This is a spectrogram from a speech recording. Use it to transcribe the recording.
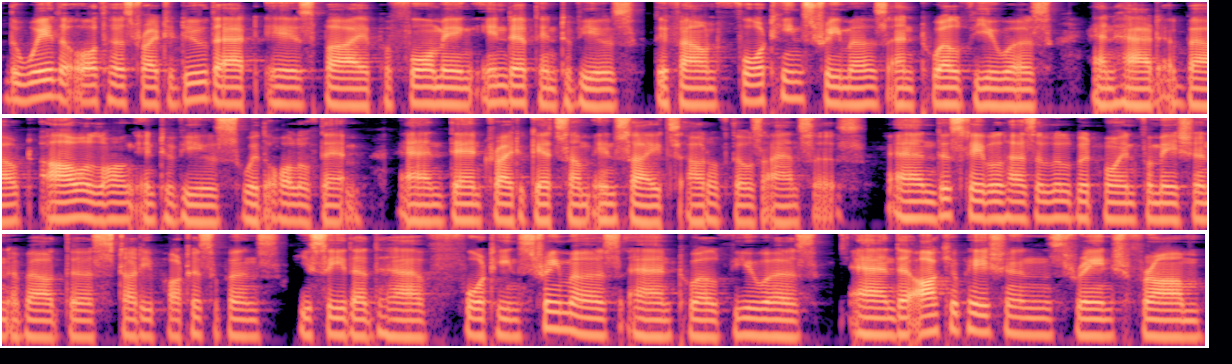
The way the authors try to do that is by performing in depth interviews. They found 14 streamers and 12 viewers and had about hour long interviews with all of them and then try to get some insights out of those answers. And this table has a little bit more information about the study participants. You see that they have 14 streamers and 12 viewers, and their occupations range from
